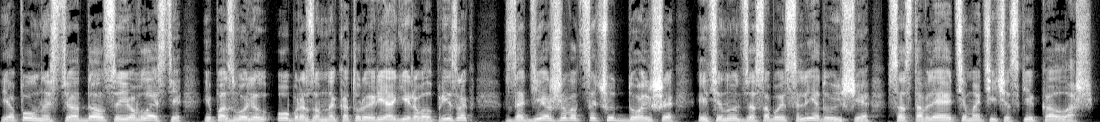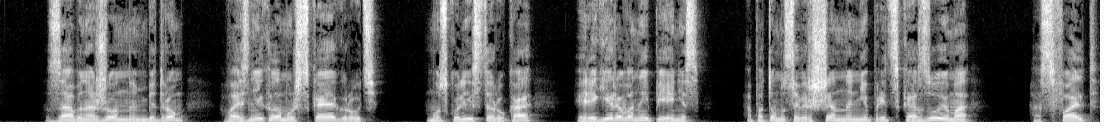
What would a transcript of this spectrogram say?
Я полностью отдался ее власти и позволил образом, на который реагировал призрак, задерживаться чуть дольше и тянуть за собой следующее, составляя тематический коллаж. За обнаженным бедром возникла мужская грудь, мускулистая рука, эрегированный пенис, а потом совершенно непредсказуемо асфальт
